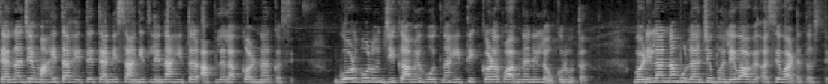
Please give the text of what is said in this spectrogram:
त्यांना जे माहीत आहे ते त्यांनी सांगितले नाही तर आपल्याला कळणार कसे? गोड बोलून जी कामे होत नाही ती कडक वागण्याने लवकर होतात. वडिलांना मुलांचे भले व्हावे असे वाटत असते.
